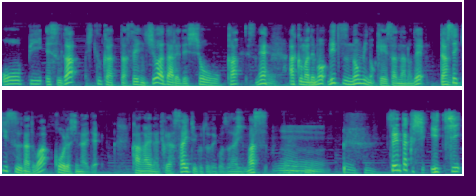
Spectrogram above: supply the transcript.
OPS が低かった選手は誰でしょうかですね。うんあくまでも率のみの計算なので、打席数などは考慮しないで考えないでくださいということでございます。うん。選択肢1、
